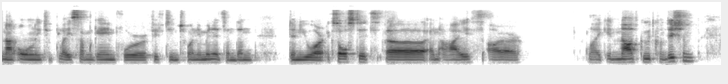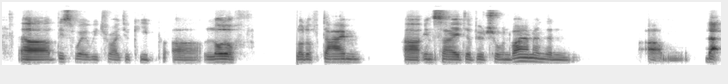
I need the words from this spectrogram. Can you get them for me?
not only to play some game for 15 20 minutes and then then you are exhausted uh, and eyes are like in not good condition uh, this way, we try to keep a lot of lot of time uh, inside the virtual environment, and um, that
